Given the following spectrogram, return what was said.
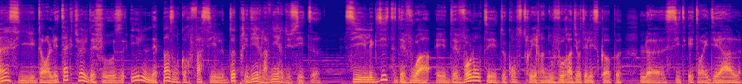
Ainsi, dans l'état actuel des choses, il n'est pas encore facile de prédire l'avenir du site. S'il existe des voies et des volontés de construire un nouveau radiotélescope, le site étant idéal,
